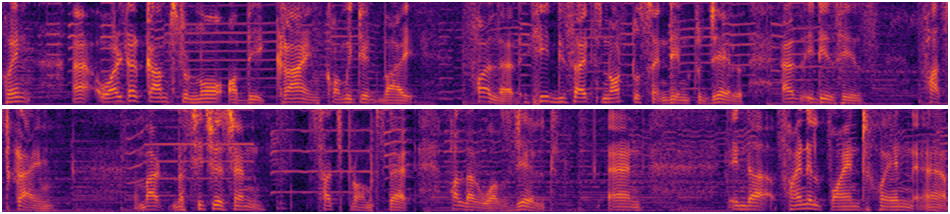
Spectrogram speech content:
When uh, Walter comes to know of the crime committed by Falder, he decides not to send him to jail as it is his first crime but the situation such prompts that Falder was jailed. And in the final point when uh,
